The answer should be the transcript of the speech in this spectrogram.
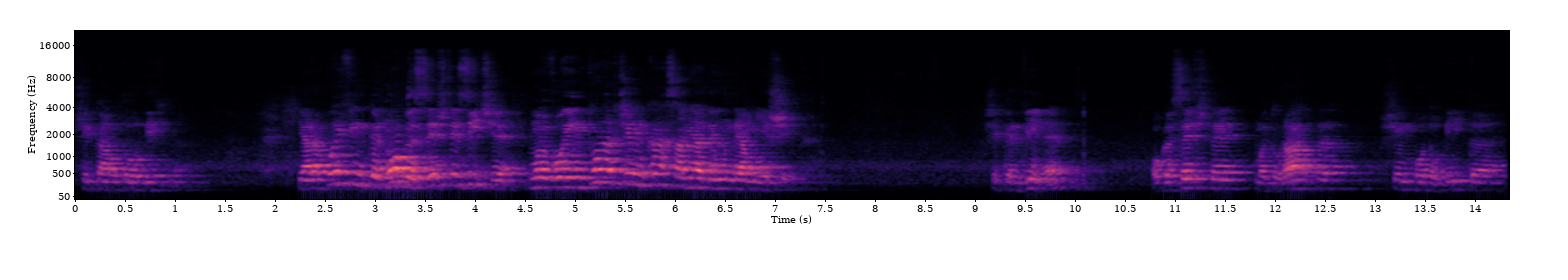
și caută o dihnă. Iar apoi, fiindcă nu o găsește, zice, mă voi întoarce în casa mea de unde am ieșit. Și când vine, o găsește măturată și împodobită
